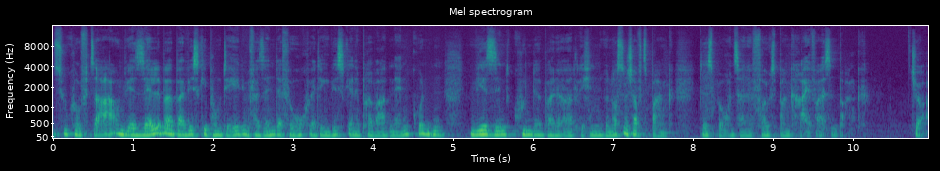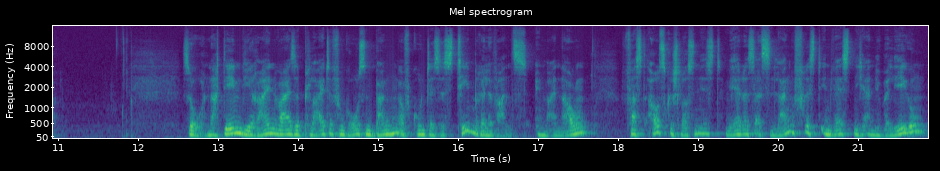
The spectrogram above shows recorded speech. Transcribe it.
Zukunft sah. Und wir selber bei whisky.de, dem Versender für hochwertigen Whisky an den privaten Endkunden, wir sind Kunde bei der örtlichen Genossenschaftsbank. Das ist bei uns eine Volksbank Raiffeisenbank. Tja. So, nachdem die reihenweise Pleite von großen Banken aufgrund der Systemrelevanz in meinen Augen fast ausgeschlossen ist, wäre es als Langfristinvest nicht eine Überlegung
